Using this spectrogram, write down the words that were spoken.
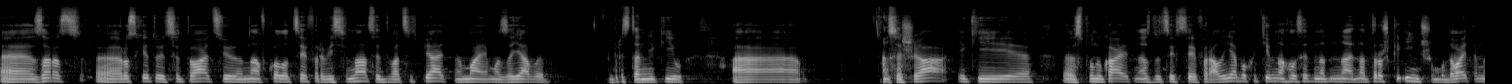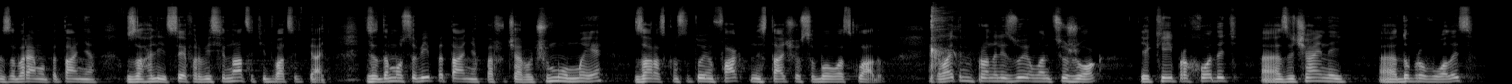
Е, зараз розхитують ситуацію навколо цифр 18-25. Ми маємо заяви представників. США, які е, спонукають нас до цих цифр. Але я би хотів наголосити на, на, на трошки іншому. Давайте ми заберемо питання взагалі цифр 18 і 25 і задамо собі питання в першу чергу, чому ми зараз констатуємо факт нестачі особового складу. Давайте ми проаналізуємо ланцюжок, який проходить е, звичайний е, доброволець.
